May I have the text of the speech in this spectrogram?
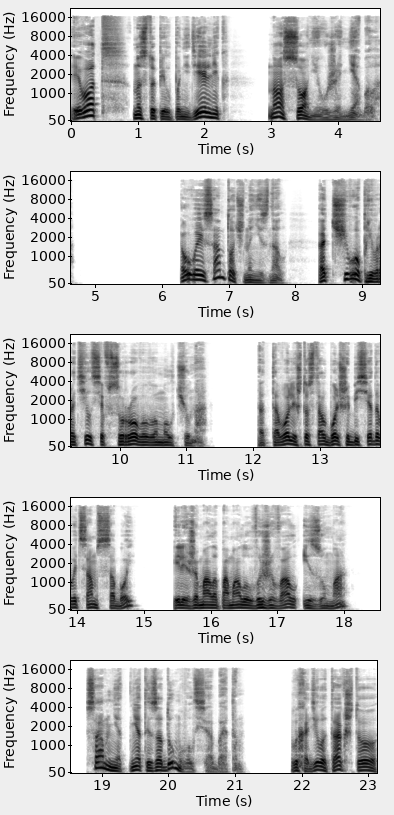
И вот наступил понедельник, но Сони уже не было. Ува и сам точно не знал, от чего превратился в сурового молчуна. От того ли, что стал больше беседовать сам с собой? Или же мало-помалу выживал из ума? Сам нет-нет и задумывался об этом. Выходило так, что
